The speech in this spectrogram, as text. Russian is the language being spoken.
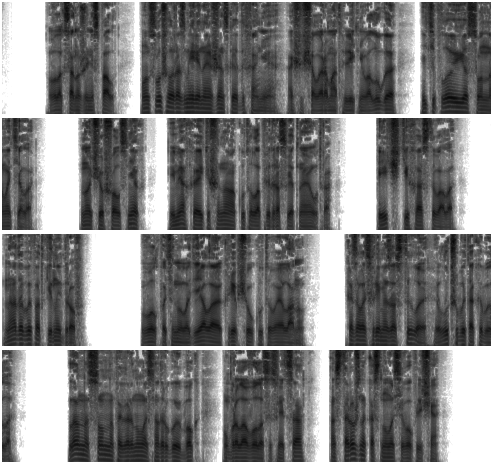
Волоксан уже не спал. Он слушал размеренное женское дыхание, ощущал аромат летнего луга и тепло ее сонного тела. Ночью шел снег, и мягкая тишина окутала предрассветное утро. Печь тихо остывала. Надо бы подкинуть дров. Волк потянул одеяло, крепче укутывая Лану. Казалось, время застыло, и лучше бы так и было. Лана сонно повернулась на другой бок, убрала волосы с лица, осторожно коснулась его плеча.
